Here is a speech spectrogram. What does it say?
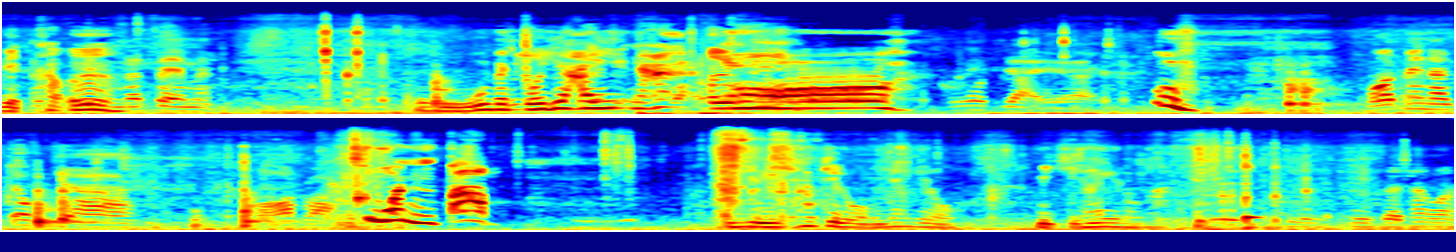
เบ็ดเขาเออนัดแฟมอะโอ้โหเป็นตัวใหญ่นะเออโคตรใหญ่อะบอสแม่น้ำเจ้าพระยาบอสว่ะอ้วนตับ มีมีช่างกิโลมีช่างกิโล มีกี่ช่างกิโลวะมีกระช่างวะ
